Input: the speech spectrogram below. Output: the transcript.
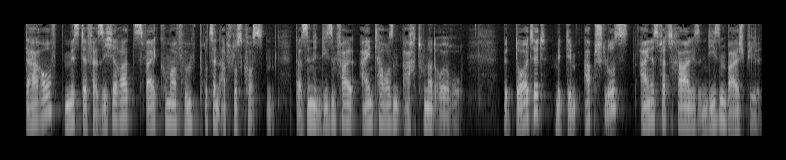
Darauf bemisst der Versicherer 2,5% Abschlusskosten. Das sind in diesem Fall 1.800 Euro. Bedeutet, mit dem Abschluss eines Vertrages in diesem Beispiel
